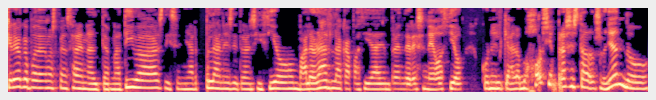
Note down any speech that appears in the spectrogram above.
Creo que podemos pensar en alternativas, diseñar planes de transición, valorar la capacidad de emprender ese negocio con el que a lo mejor siempre has estado soñando,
